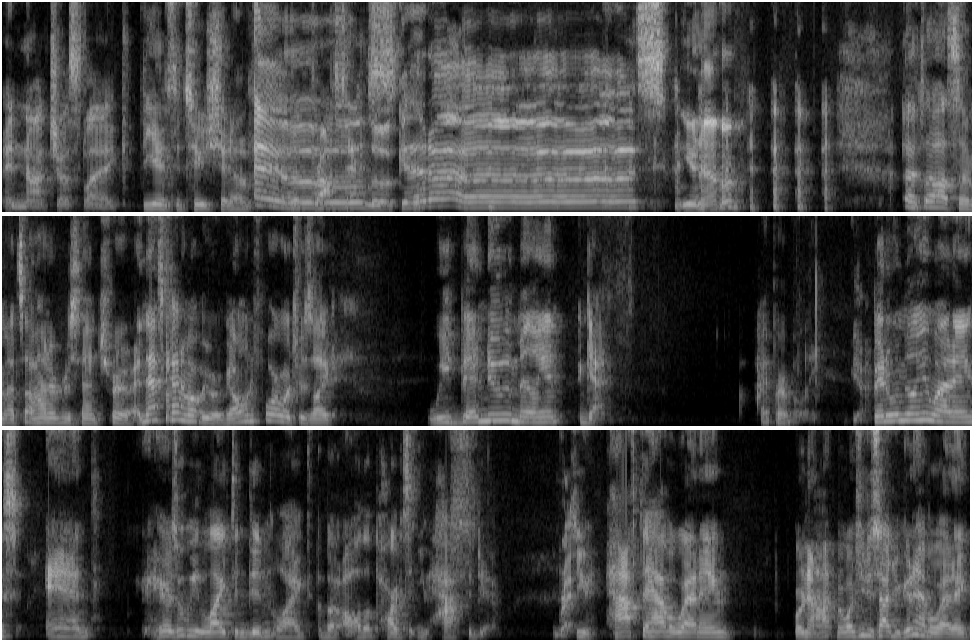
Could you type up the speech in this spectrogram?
and not just like The institution of oh the process. look at us, you know. That's awesome. That's 100% true. And that's kind of what we were going for, which was like, we'd been to a million, again, hyperbole. Yeah. Been to a million weddings, and here's what we liked and didn't like about all the parts that you have to do. Right. So you have to have a wedding or not, but once you decide you're going to have a wedding,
